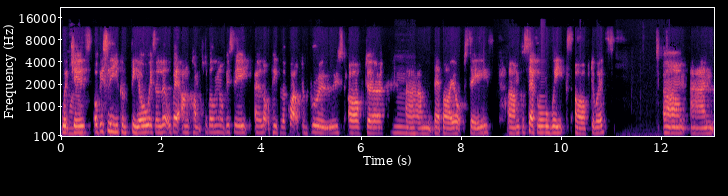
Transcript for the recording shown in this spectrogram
which wow. is obviously you can feel is a little bit uncomfortable. And obviously, a lot of people are quite often bruised after mm. um, their biopsies um, for several weeks afterwards. Um, and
